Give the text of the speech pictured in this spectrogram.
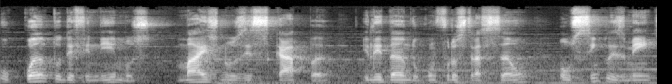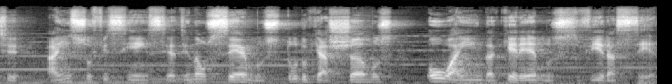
o quanto definimos mais nos escapa e lidando com frustração ou simplesmente a insuficiência de não sermos tudo o que achamos ou ainda queremos vir a ser.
